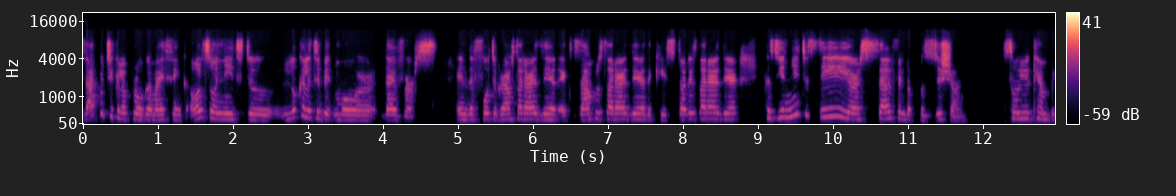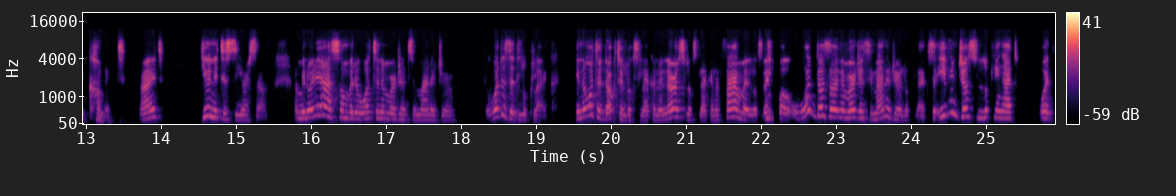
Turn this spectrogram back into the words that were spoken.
that particular program, I think, also needs to look a little bit more diverse in the photographs that are there, the examples that are there, the case studies that are there, because you need to see yourself in the position so you can become it, right? You need to see yourself. I mean, when you ask somebody what's an emergency manager, what does it look like? You know what a doctor looks like, and a nurse looks like, and a fireman looks like. Well, what does an emergency manager look like? So even just looking at what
